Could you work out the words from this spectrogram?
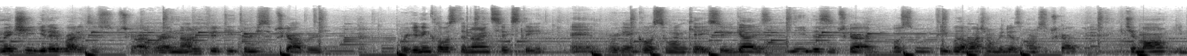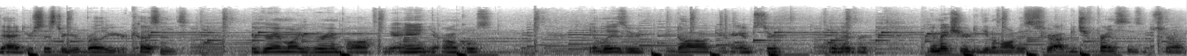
make sure you get everybody to subscribe. We're at 953 subscribers. We're getting close to 960 and we're getting close to 1k. So you guys need to subscribe. Most people that watch my videos aren't subscribed. Get your mom, your dad, your sister, your brother, your cousins, your grandma, your grandpa, your aunt, your uncles, your lizard, your dog, your hamster, whatever. You make sure to get them all to subscribe. Get your friends to subscribe.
